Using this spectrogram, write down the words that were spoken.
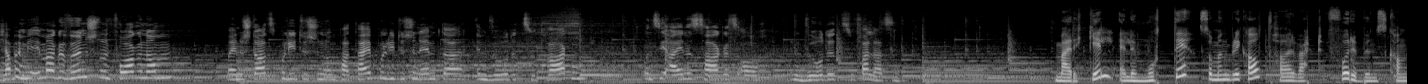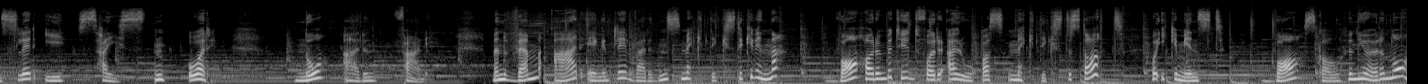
Ich habe mir immer gewünscht und vorgenommen, meine staatspolitischen und parteipolitischen Ämter in Würde zu tragen und sie eines Tages auch in Würde zu verlassen. Merkel, eller Mutti som hun blir kalt, har vært forbundskansler i 16 år. Nå er hun ferdig. Men hvem er egentlig verdens mektigste kvinne? Hva har hun betydd for Europas mektigste stat? Og ikke minst, hva skal hun gjøre nå?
